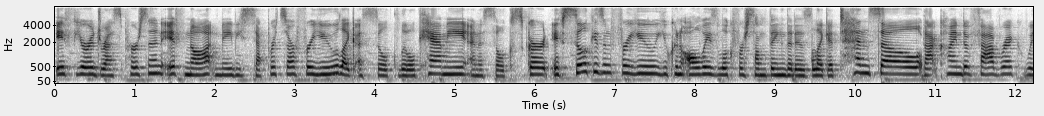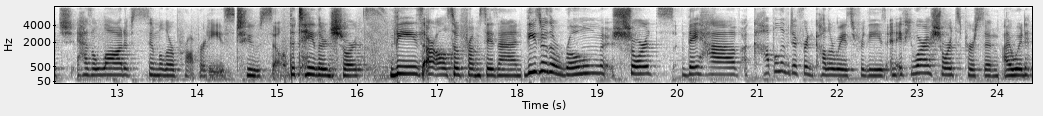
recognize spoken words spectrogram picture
if you're a dress person. If not, maybe separates are for you, like a silk little cami and a silk skirt. If silk isn't for you, you can always look for something that is like a tencel, that kind of fabric, which has a lot of similar properties to silk. The tailored shorts. These are also from Sézane. These are the Rome shorts. They have a couple of different colorways for these, and if you are a shorts person, I would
